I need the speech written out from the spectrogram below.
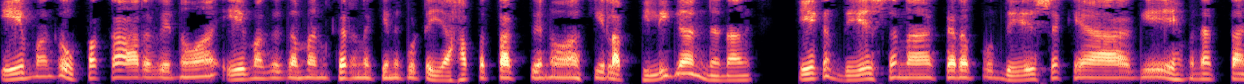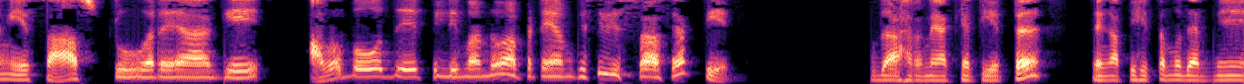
ඒ මඟ උපකාර වෙනවා ඒ මඟ ගමන් කරන කෙනෙකුට යහපතක් වෙනවා කියලා පිළිගන්න නම් ඒක දේශනා කරපු දේශකයාගේ එහෙම නැත්නම් ඒ ශාස්ත්‍රූවරයාගේ අවබෝධය පිළිබඳව අපිට යම්කිසි විශ්වාසයක් තියෙනවා. උදාහරණයක් හැටියට දැන් අපි හිතමු දැන් මේ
